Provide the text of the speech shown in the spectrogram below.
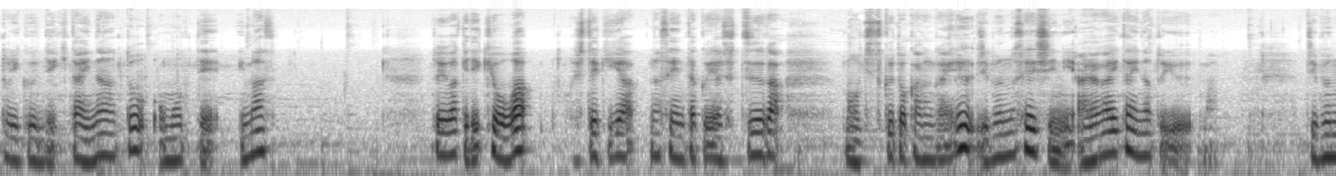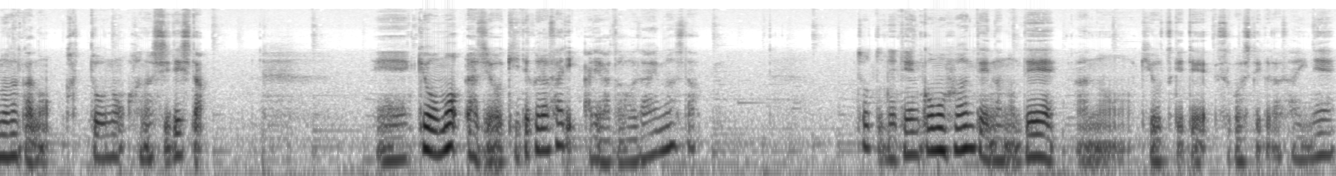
取り組んでいきたいなと思っています。というわけで今日は保守的な選択や普通が、まあ、落ち着くと考える自分の精神に抗いたいなという、まあ、自分の中の葛藤の話でした、えー、今日もラジオを聴いてくださりありがとうございました。ちょっとね、天候も不安定なので、あの、気をつけて過ごしてくださいね。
